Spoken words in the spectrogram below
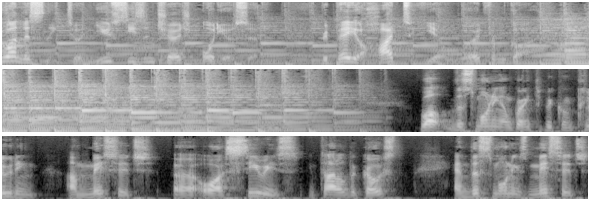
You are listening to a New Season Church audio sermon. Prepare your heart to hear a word from God. Well, this morning I'm going to be concluding a message uh, or a series entitled The Ghost. And this morning's message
